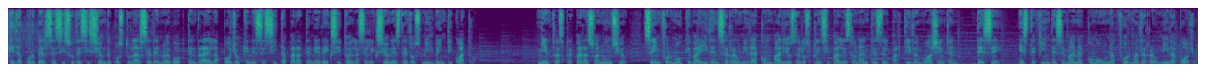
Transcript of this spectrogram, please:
Queda por verse si su decisión de postularse de nuevo obtendrá el apoyo que necesita para tener éxito en las elecciones de 2024. Mientras prepara su anuncio, se informó que Biden se reunirá con varios de los principales donantes del partido en Washington, D.C., este fin de semana como una forma de reunir apoyo.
